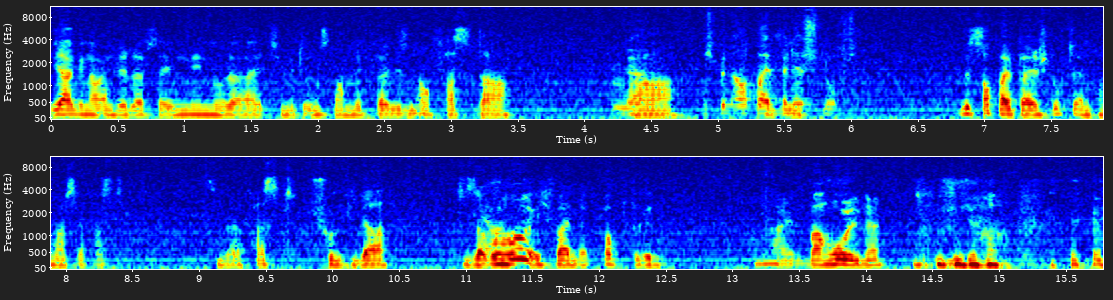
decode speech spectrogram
ja genau, entweder läufst da hinten hin oder halt mit uns noch mit, weil wir sind auch fast da. Ja. Ah, Ich bin auch bald bei also- der Schlucht. du bist auch bald bei der Schlucht, dann haben wir es ja fast. Sind wir fast schon wieder zusammen. Ja. Oh, ich war in der Kopf drin. Nein, Überholen, ne? ja.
